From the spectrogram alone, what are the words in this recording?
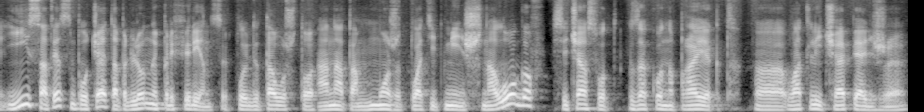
И, соответственно, получает определенные преференции, вплоть до того, что она там может платить меньше налогов. Сейчас вот законопроект, э, в отличие, опять же,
